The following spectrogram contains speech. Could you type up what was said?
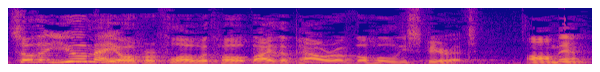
so that you may overflow with hope by the power of the Holy Spirit. Amen.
